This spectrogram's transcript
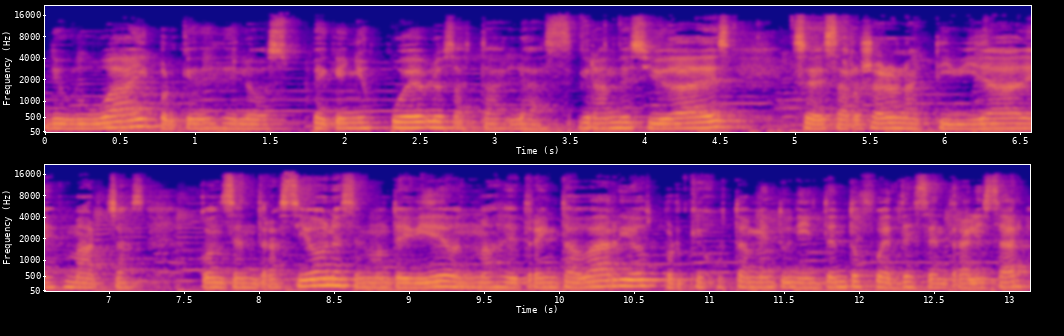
de Uruguay porque desde los pequeños pueblos hasta las grandes ciudades se desarrollaron actividades, marchas concentraciones en Montevideo en más de 30 barrios porque justamente un intento fue descentralizar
